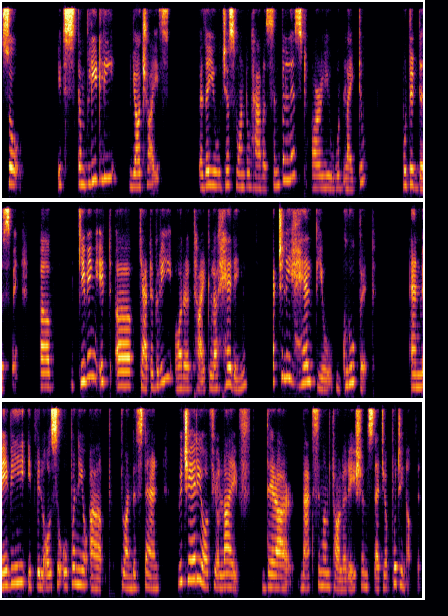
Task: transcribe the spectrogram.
So it's completely your choice whether you just want to have a simple list or you would like to put it this way. Uh, giving it a category or a title, a heading, actually help you group it. And maybe it will also open you up to understand which area of your life there are maximum tolerations that you're putting up with.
